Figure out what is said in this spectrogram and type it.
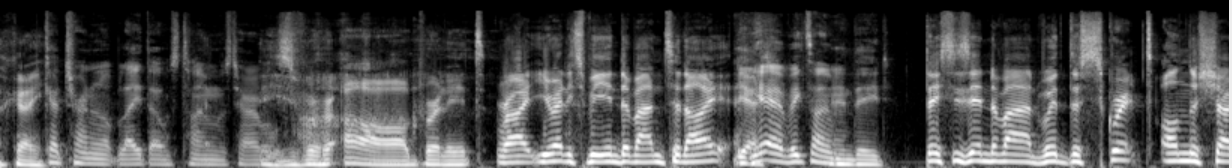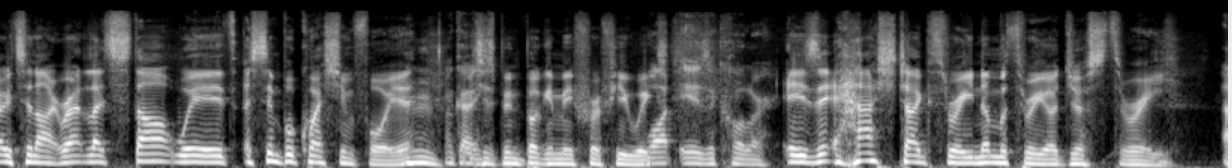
Okay. He kept turning up late. That was time was terrible. He's oh, brilliant. Right, you ready to be in demand tonight? Yes, Yeah, big time. Indeed. This is in demand with the script on the show tonight. Right, let's start with a simple question for you, Mm-hmm. Okay. which has been bugging me for a few weeks. What is a color? Is it hashtag three, number three, or just three? Uh,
